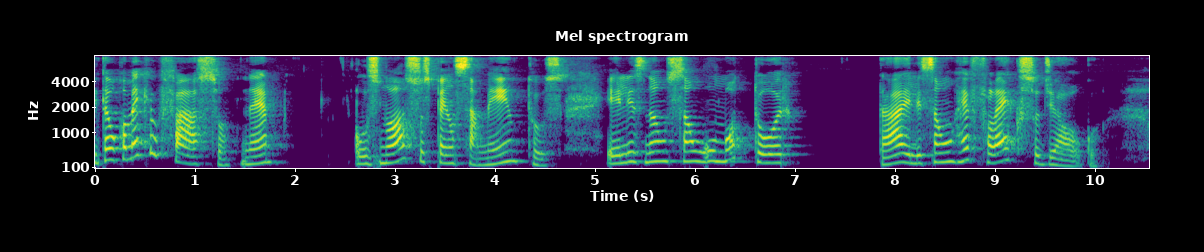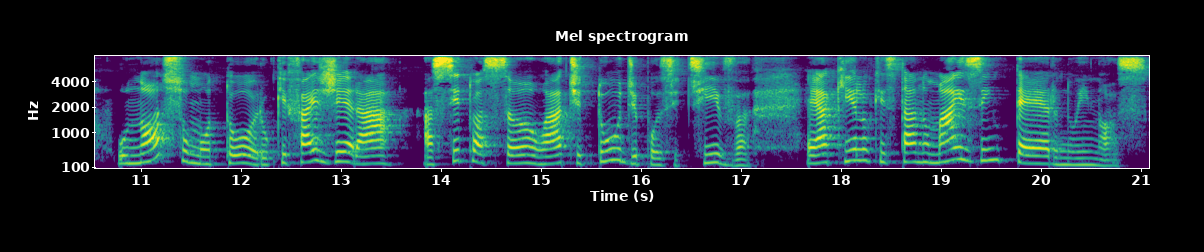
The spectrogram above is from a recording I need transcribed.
Então, como é que eu faço, né? Os nossos pensamentos, eles não são o motor, tá? Eles são um reflexo de algo. O nosso motor, o que faz gerar a situação, a atitude positiva é aquilo que está no mais interno em nós.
